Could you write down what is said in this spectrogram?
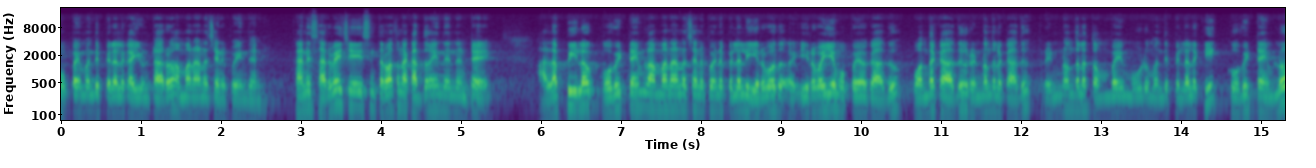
ముప్పై మంది పిల్లలకి అయి ఉంటారు అమ్మ నాన్న చనిపోయిందని కానీ సర్వే చేసిన తర్వాత నాకు అర్థమైంది ఏంటంటే అలపిలో కోవిడ్ టైంలో అమ్మ నాన్న చనిపోయిన పిల్లలు ఇరవై ఇరవయో ముప్పయో కాదు వంద కాదు రెండు వందలు కాదు రెండు వందల తొంభై మూడు మంది పిల్లలకి కోవిడ్ టైంలో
